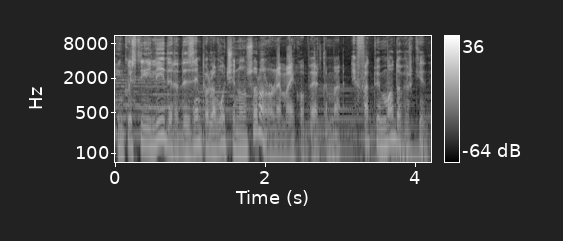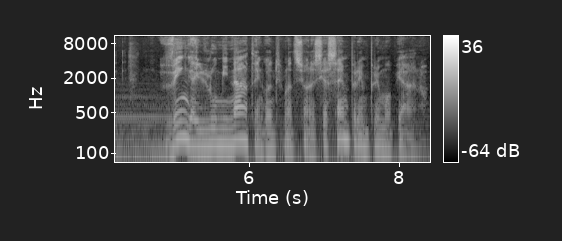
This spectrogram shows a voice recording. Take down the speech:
In questi leader, ad esempio, la voce non solo non è mai coperta, ma è fatto in modo perché venga illuminata in continuazione, sia sempre in primo piano.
